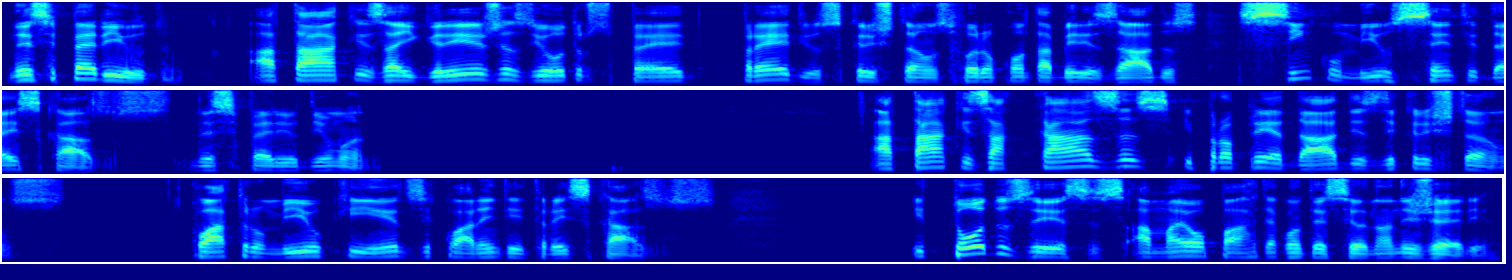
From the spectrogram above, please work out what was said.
Nesse período, ataques a igrejas e outros prédios cristãos foram contabilizados 5.110 casos nesse período de um ano. Ataques a casas e propriedades de cristãos, 4.543 casos. E todos esses, a maior parte aconteceu na Nigéria.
